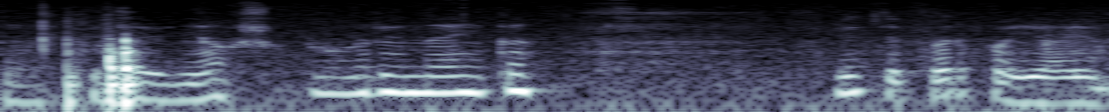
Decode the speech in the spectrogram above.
Так, підрівняв, щоб було рівненько. І тепер паяємо.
